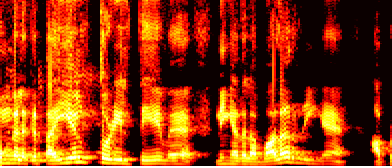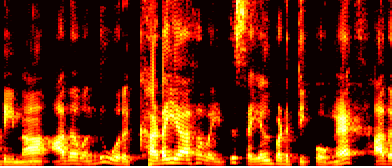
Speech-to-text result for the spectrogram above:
உங்களுக்கு தையல் தொழில் தேவை. நீங்க அதுல வளர்றீங்க அப்படின்னா அதை வந்து ஒரு கடையாக வைத்து செயல்படுத்திக்கோங்க. அதை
